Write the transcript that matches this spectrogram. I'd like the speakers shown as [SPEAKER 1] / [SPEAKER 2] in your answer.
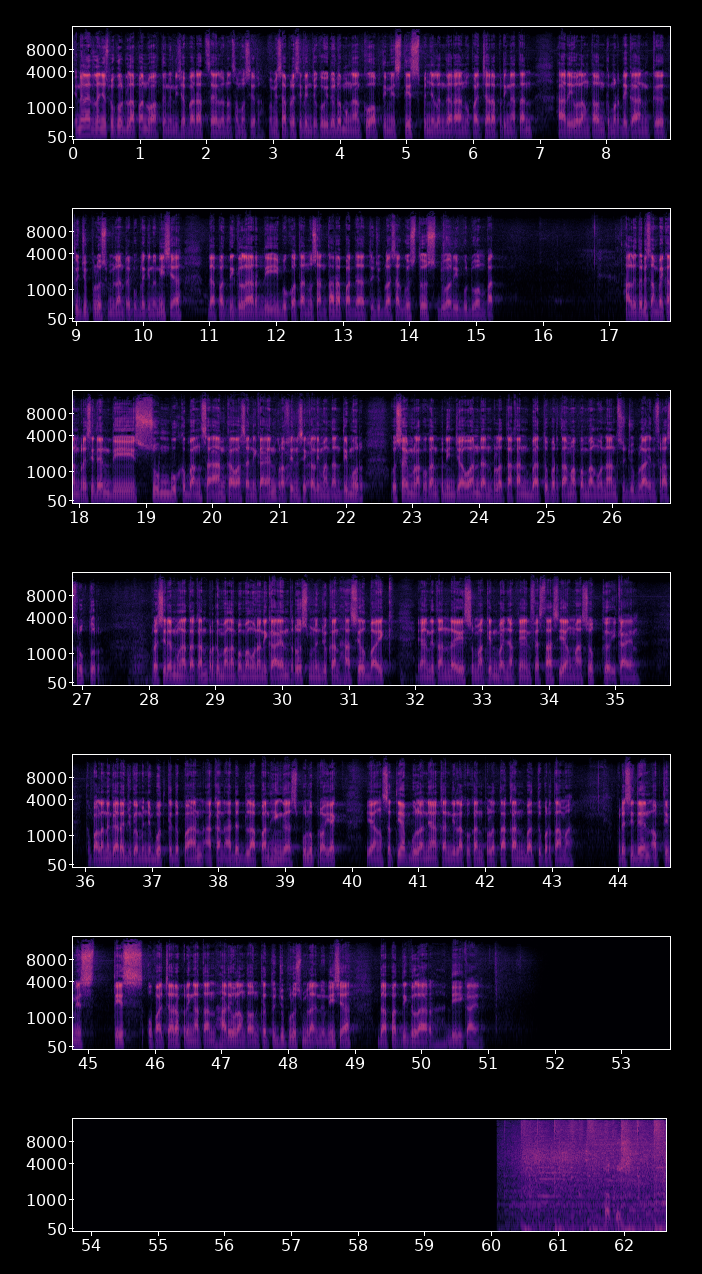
[SPEAKER 1] Inilah headline news pukul 8 waktu Indonesia Barat, saya Leonard Samosir. Pemirsa Presiden Joko Widodo mengaku optimistis penyelenggaraan upacara peringatan Hari Ulang Tahun Kemerdekaan ke-79 Republik Indonesia dapat digelar di Ibu Kota Nusantara pada 17 Agustus 2024. Hal itu disampaikan Presiden di Sumbu Kebangsaan kawasan IKN Provinsi Kalimantan Timur usai melakukan peninjauan dan peletakan batu pertama pembangunan sejumlah infrastruktur. Presiden mengatakan perkembangan pembangunan IKN terus menunjukkan hasil baik yang ditandai semakin banyaknya investasi yang masuk ke IKN. Kepala negara juga menyebut ke depan akan ada 8 hingga 10 proyek yang setiap bulannya akan dilakukan peletakan batu pertama. Presiden optimistis upacara peringatan Hari Ulang Tahun ke-79 Indonesia dapat digelar di IKN.
[SPEAKER 2] Bagus.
